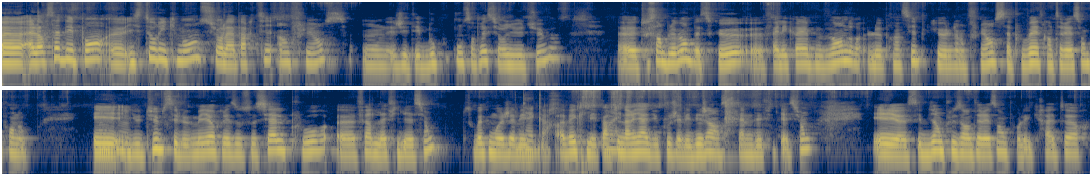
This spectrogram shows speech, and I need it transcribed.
Euh, alors ça dépend. Euh, historiquement, sur la partie influence, j'étais beaucoup concentrée sur YouTube, euh, tout simplement parce que fallait quand même vendre le principe que l'influence, ça pouvait être intéressant pour nous. Et mhm. YouTube, c'est le meilleur réseau social pour faire de l'affiliation. Parce qu'en fait, moi, j'avais avec les partenariats, du coup, j'avais déjà un système d'affiliation. Et c'est bien plus intéressant pour les créateurs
